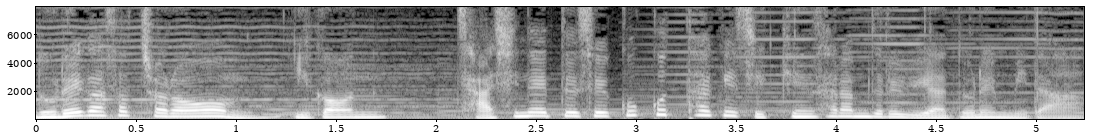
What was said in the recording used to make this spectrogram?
노래 가사처럼 이건 자신의 뜻을 꿋꿋하게 지킨 사람들을 위한 노래입니다.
